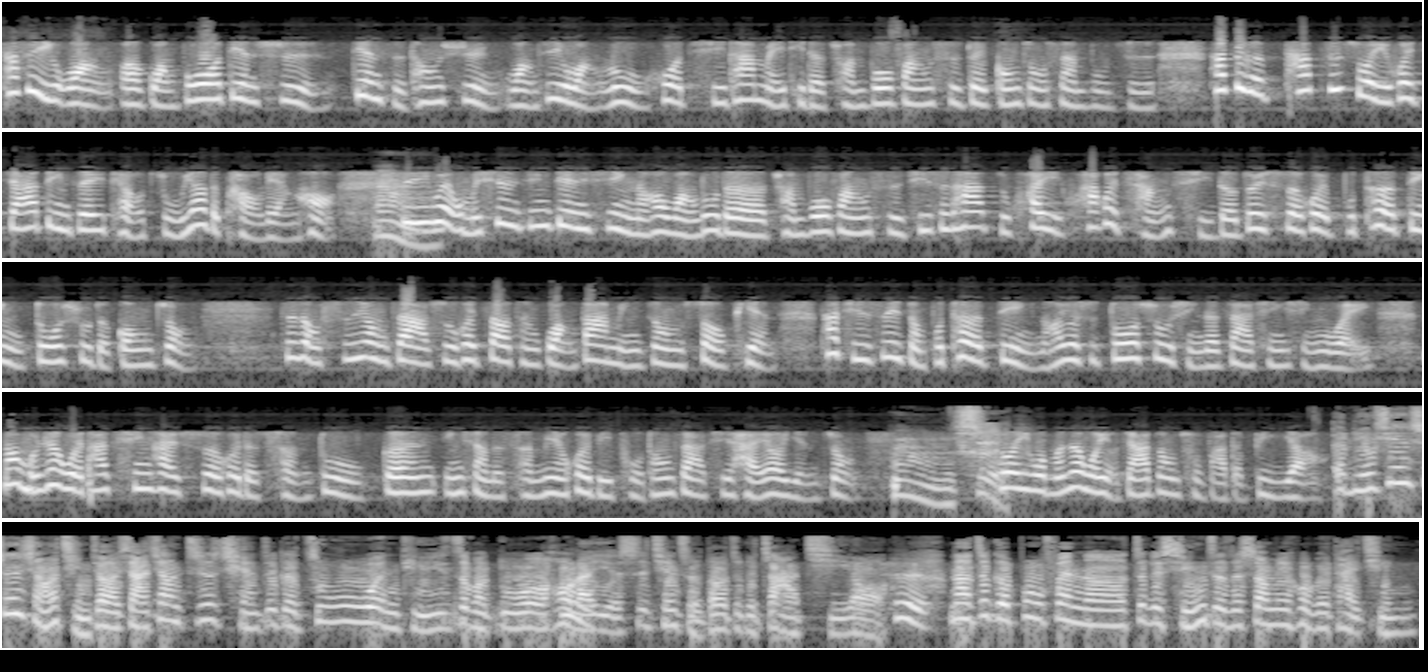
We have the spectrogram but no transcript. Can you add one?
它是以网呃广播电视、电子通讯、网际网络或其他媒体的传播方式对公众散布之。它这个它之所以会加定这一条，主要的考量哈，是因为我们现今电信然后网络的传播方式，其实它只会它会长期的对社会不特定多数的公众。这种私用诈术会造成广大民众受骗，它其实是一种不特定，然后又是多数型的诈欺行为。那我们认为它侵害社会的程度跟影响的层面会比普通诈欺还要严重。嗯，是。所以我们认为有加重处罚的必要。呃，刘先生想要请教一下，像之前这个租屋问题这么多，后来也是牵扯到这个诈欺哦。是。那这个部分呢，这个刑责的上面会不会太轻？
